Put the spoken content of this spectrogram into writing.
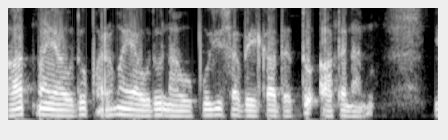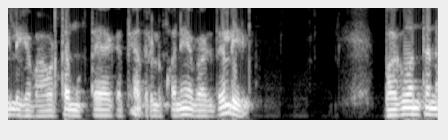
ಆತ್ಮ ಯಾವುದು, ಪರಮ ಯಾವುದು, ನಾವು ಪೂಜಿಸಬೇಕಾದದ್ದು ಆತನನ್ನು. ಇಲ್ಲಿಗೆ ಭಾವಾರ್ಥ ಮುಕ್ತಾಯ ಆಗುತ್ತೆ ಅದರಲ್ಲೂ ಕೊನೆಯ ಭಾಗದಲ್ಲಿ ಭಗವಂತನ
